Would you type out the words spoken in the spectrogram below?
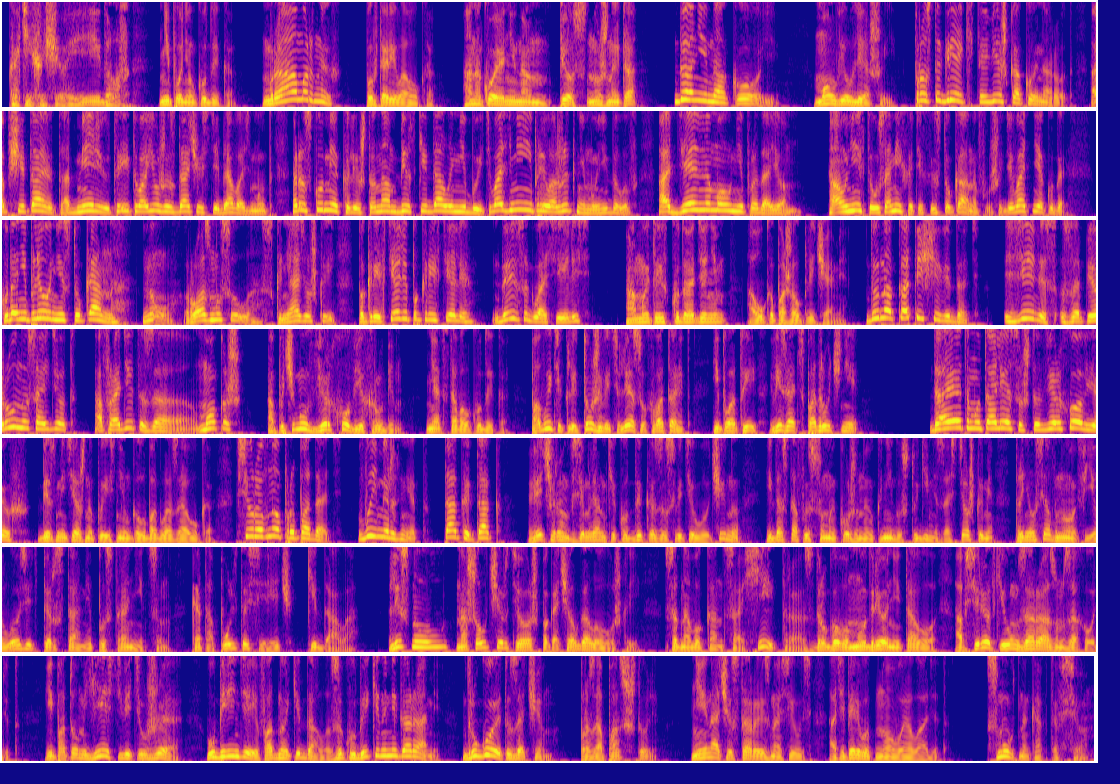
«Каких еще идолов?» — не понял Кудыка. «Мраморных», — повторил Аука. «А на кой они нам, пес, нужны-то?» «Да ни на кой», — молвил Леший. «Просто греки-то, видишь, какой народ. Обсчитают, обмеряют и твою же сдачу с тебя возьмут. Раскумекали, что нам без кидала не быть. Возьми и приложи к нему идолов. Отдельно, мол, не продаем. А у них-то, у самих этих истуканов уж и девать некуда. Куда ни плюнь, истукан. Ну, розмысл с князюшкой. Покряхтели-покряхтели, да и согласились. — А мы-то их куда денем? — Аука пожал плечами. — Да на капище, видать. Зевис за Перуна сойдет. Афродита за Мокош. — А почему в верховьях рубим? — не отставал Кудыка. — Повытекли тоже ведь лесу хватает, и плоты вязать сподручнее. — Да этому-то лесу, что в верховьях, — безмятежно пояснил голубоглазый Аука, — все равно пропадать. Вымерзнет. Так и так. Вечером в землянке Кудыка засветил лучину и, достав из сумы кожаную книгу с тугими застежками, принялся вновь елозить перстами по страницам — катапульта сиречь кидала. Лиснул, нашел чертеж, покачал головушкой. С одного конца хитро, с другого мудреней того, а в середке ум за разум заходит. И потом есть ведь уже. У Берендеев одно кидало, за Кудыкиными горами. Другое-то зачем? Про запас, что ли? Не иначе старое износилось, а теперь вот новое ладит. Смутно как-то все.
